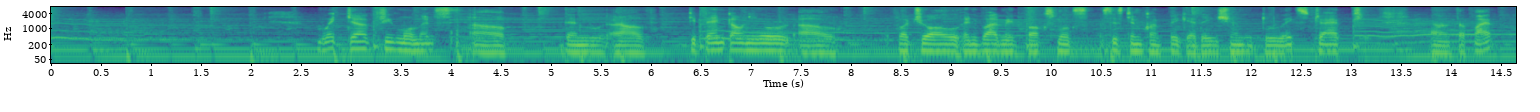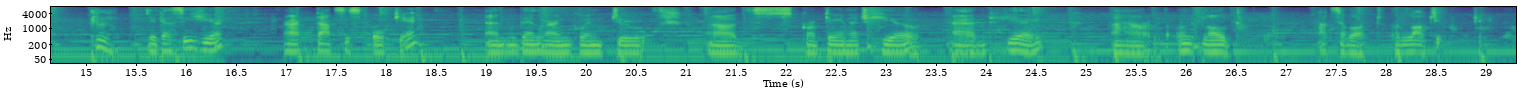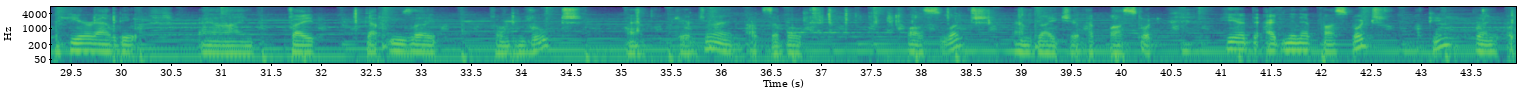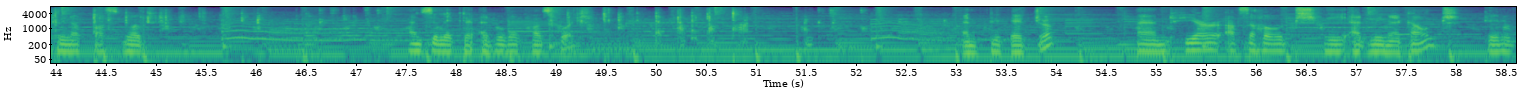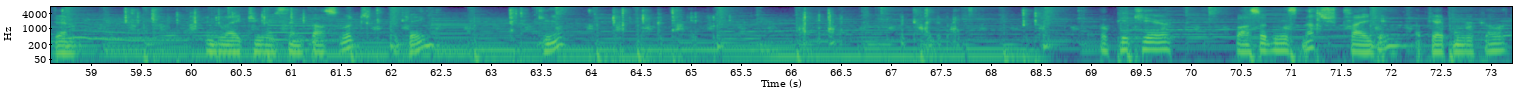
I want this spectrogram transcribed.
Wait a few moments uh, then uh, depend on your uh, virtual environment Proxmox system configuration to extract uh, the file. You can see here uh, that is okay. And then I'm going to uh, this container here. And here uh, the OwnCloud talks about logic. Here I will and type the user from the root and character and asks about password and write a password. Here the admin password okay? Then open up password and select the admin password. And click enter. And here asks about the admin account okay? Then and write your same password okay? Okay okay here password is not try again can work out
